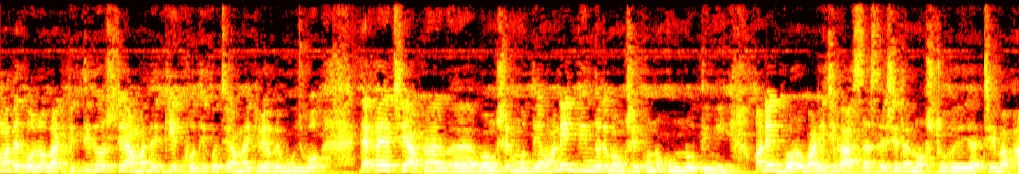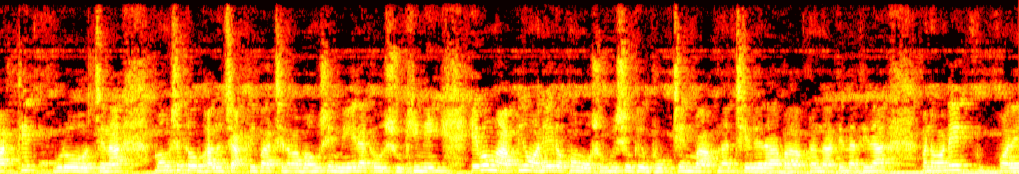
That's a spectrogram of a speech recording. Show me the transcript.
আমাদের হলো বাট পিতৃদোষ আমাদের কি ক্ষতি করছে আমরা কীভাবে বুঝব? দেখা যাচ্ছে আপনার বংশের মধ্যে অনেক দিন ধরে বংশের কোনো উন্নতি নেই। অনেক বড় বাড়ি ছিল, আস্তে আস্তে সেটা নষ্ট হয়ে যাচ্ছে, বা আর্থিক গ্রহ হচ্ছে না, বংশে কেউ ভালো চাকরি পাচ্ছে না, বা বংশের মেয়েরা কেউ সুখী নেই এবং আপনি অনেক রকম অসুখ বিসুখে ভুগছেন বা আপনার ছেলেরা বা আপনার নাতি নাতিরা মানে অনেক মানে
